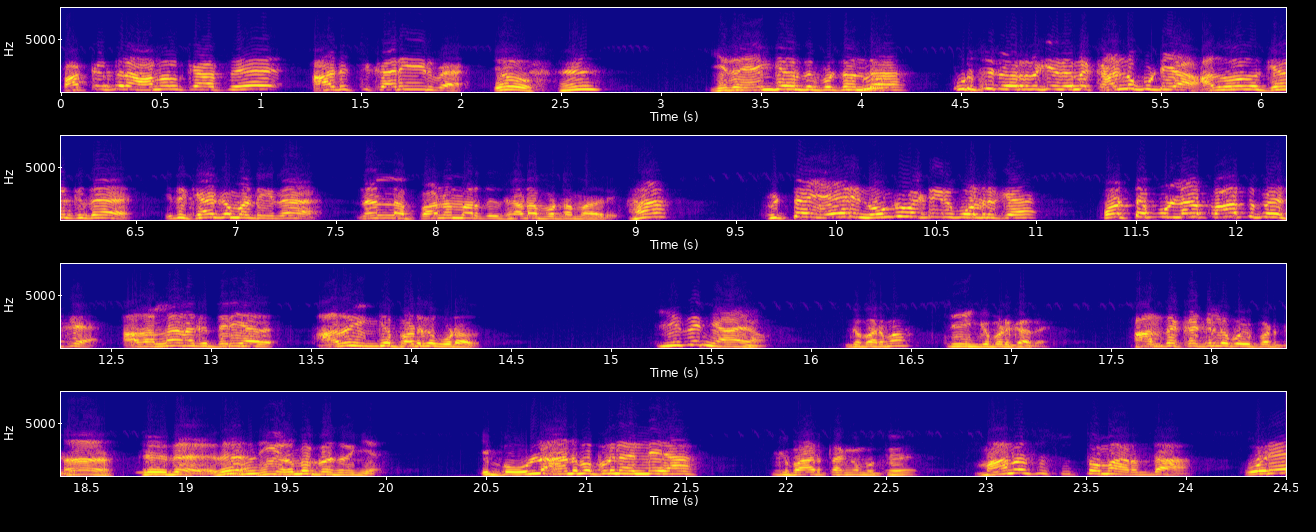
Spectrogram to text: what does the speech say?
பக்கத்துல அனல் காத்து அடிச்சு கறிடுவேன் யோ, இத எங்க இருந்து போட்டு குடிச்சிட்டு வர்றதுக்கு இது என்ன கண்ணுக்குட்டியா அதுவாவது கேக்குதே. இது கேட்க மாட்டேங்குதே. நல்ல பனை மரத்துக்கு சடப்பட்ட மாதிரி. ஆ? பிட்ட ஏறி நொங்கு வெட்டிட்டு போட்டிருக்க. பொட்ட புள்ள பார்த்து பேசு. அதெல்லாம் எனக்கு தெரியாது. அதுவும் இங்க படுக்க கூடாது இது நியாயம். இந்த பாருமா நீ இங்க படுக்காத. அந்த கட்டில போய் படுத்து நீங்க ரொம்ப பேசுறீங்க. இப்ப உள்ள அனுபவம் இல்லையா? இங்க பாரு தங்கமுத்து மனசு சுத்தமா இருந்தா ஒரே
